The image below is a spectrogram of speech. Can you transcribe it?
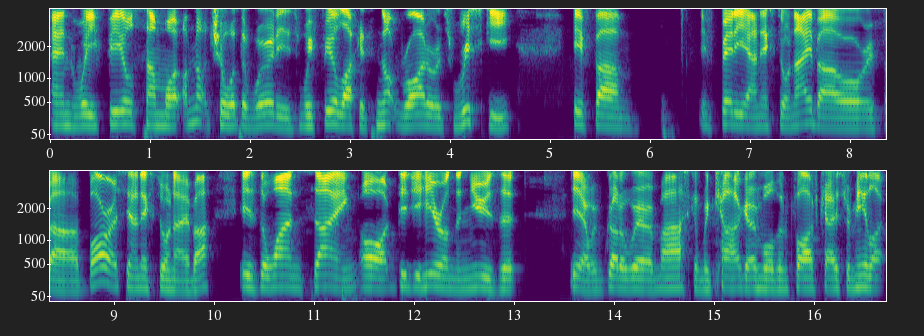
and we feel somewhat I'm not sure what the word is we feel like it's not right or it's risky if um if Betty our next door neighbor or if uh, Boris our next door neighbor is the one saying oh did you hear on the news that yeah we've got to wear a mask and we can't go more than 5 k's from here like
